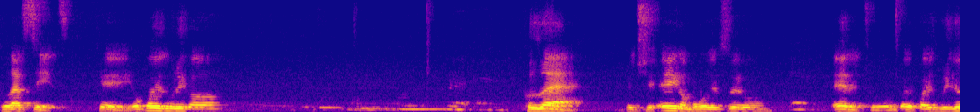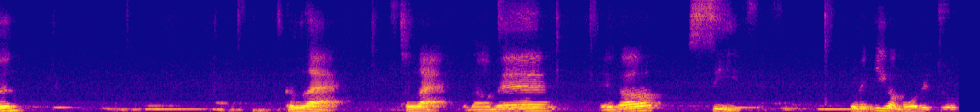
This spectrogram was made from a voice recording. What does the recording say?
glasses. 오케이, 여기까지 소리가 glad. 그렇지, A가 뭐가 됐어요? 에 됐죠. 그러니까 여기까지 소리는 glad, glad. 그 다음에 얘가 sees. 그러면 E가 뭐가 됐죠?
